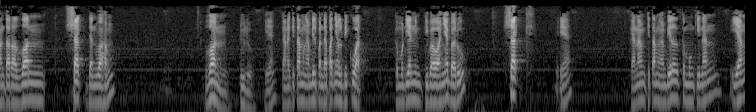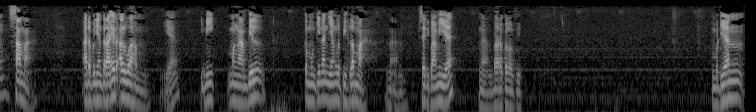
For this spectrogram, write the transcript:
antara dhon, syak dan waham? Dhon dulu, ya, karena kita mengambil pendapat yang lebih kuat. Kemudian di bawahnya baru syak, ya, karena kita mengambil kemungkinan yang sama. Adapun yang terakhir al-waham, ya ini mengambil kemungkinan yang lebih lemah. Nah, bisa dipahami ya? Nah, barakallahu fi. Kemudian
